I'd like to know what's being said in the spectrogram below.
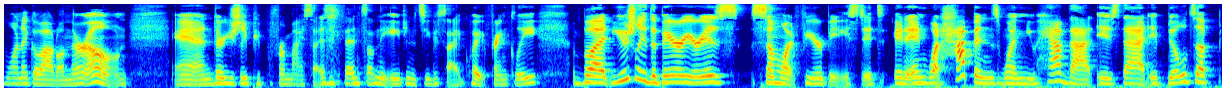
want to go out on their own. And they're usually people from my side of the fence on the agency side, quite frankly. But usually the barrier is somewhat fear based. It's and, and what happens when you have that is that it builds up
